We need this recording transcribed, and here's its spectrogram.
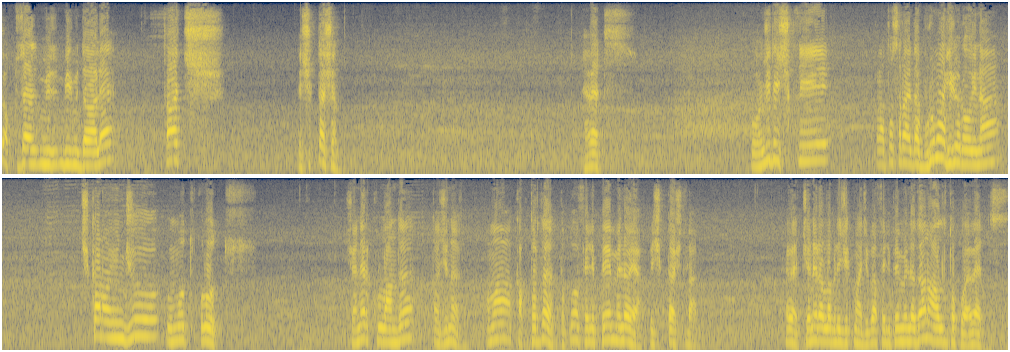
Çok güzel bir müdahale. Taç. Beşiktaş'ın. Evet. Oyuncu değişikliği Galatasaray'da Buruma giriyor oyuna. Çıkan oyuncu Umut Bulut. Şener kullandı tacını ama kaptırdı topu Felipe Melo'ya Beşiktaşlılar. Evet Caner alabilecek mi acaba? Felipe Melo'dan aldı topu evet.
